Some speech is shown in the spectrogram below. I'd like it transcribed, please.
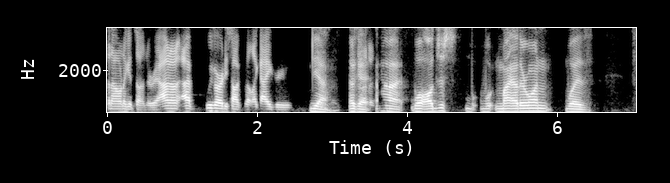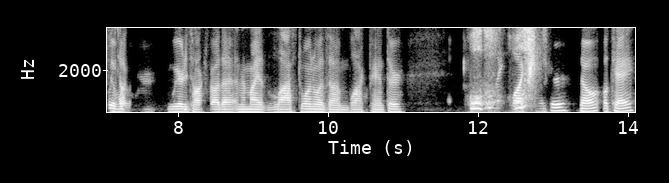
Then I want to get to underrated. I don't. I've we've already talked about. Like I agree with. Yeah. most of it. Okay. Uh, well, I'll just w- w- my other one was Civil. War. We already talked about that, and then my last one was um Black Panther. Black What? Panther? No, okay.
